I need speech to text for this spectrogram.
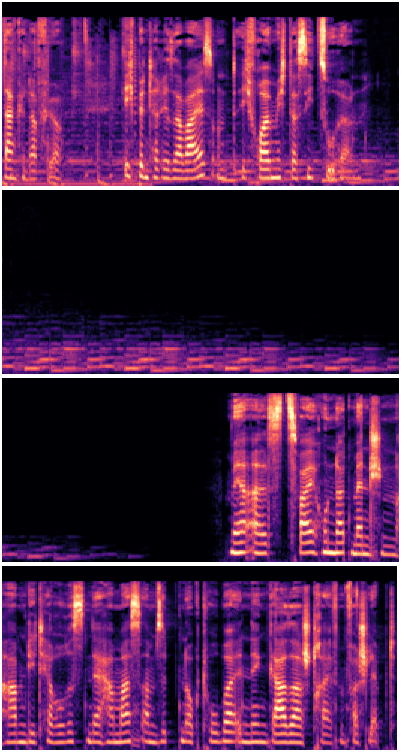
Danke dafür. Ich bin Theresa Weiß und ich freue mich, dass Sie zuhören. Mehr als 200 Menschen haben die Terroristen der Hamas am 7. Oktober in den Gazastreifen verschleppt.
